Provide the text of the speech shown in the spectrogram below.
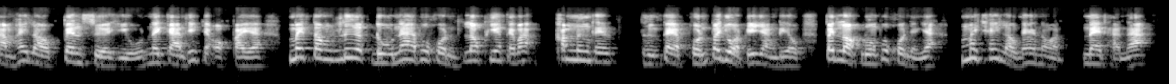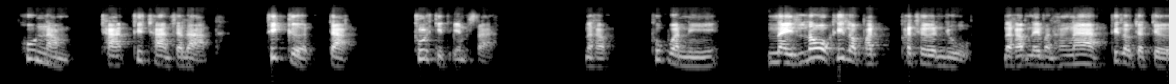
ทำให้เราเป็นเสือหิวในการที่จะออกไปอะไม่ต้องเลือกดูหน้าผู้คน เราเพียงแต่ว่าคำนึงถึงแต่ผลประโยชน์เพียงอย่างเดียว เป็นหลอกลวงผู้คนอย่างเงี้ย ไม่ใช่เราแน่นอนในฐานะผู้นำชาติที่ชาญฉลาดที่เกิดจากธุรกิจเอ็มซานะครับ ทุกวันนี้ในโลกที่เราเผชิญอยู่ นะครับ ในวันข้างหน้าที่เราจะเจอ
